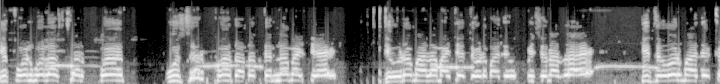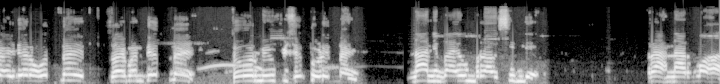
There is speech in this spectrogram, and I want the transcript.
हे कोण बोला? सरपंच. ऊ आता त्यांना माहिती आहे. जेवढं मला माहिती आहे तेवढं माझ्या उपिशनाचं आहे. की जवळ माझे कायद्यानं होत नाही साहेबांनी देत नाही तोवर मी उपिशन तोडीत नाही. नानीबाई उमराव शिंदे राहणार मोहा.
